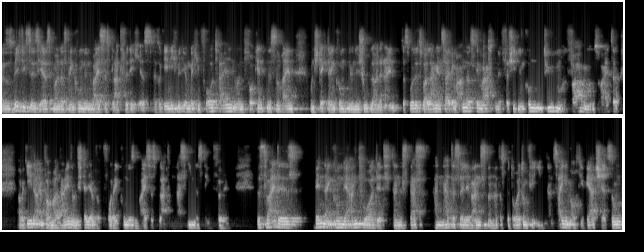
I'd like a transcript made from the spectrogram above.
Also das Wichtigste ist erstmal, dass dein Kunde ein weißes Blatt für dich ist. Also geh nicht mit irgendwelchen Vorurteilen und Vorkenntnissen rein und steck deinen Kunden in eine Schublade rein. Das wurde zwar lange Zeit immer anders gemacht mit verschiedenen Kundentypen und Farben und so weiter, aber geh da einfach mal rein und stell dir einfach vor, dein Kunde ist ein weißes Blatt und lass ihn das Ding füllen. Das zweite ist, wenn dein Kunde antwortet, dann ist das, dann hat das Relevanz, dann hat das Bedeutung für ihn. Dann zeige ihm auch die Wertschätzung.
